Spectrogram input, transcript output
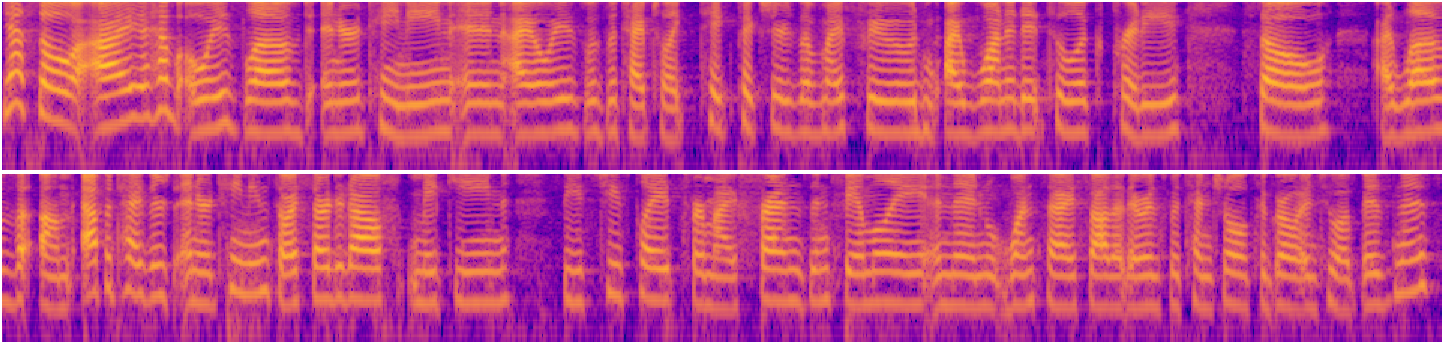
Yeah, so I have always loved entertaining, and I always was the type to like take pictures of my food. I wanted it to look pretty, so I love um, appetizers, entertaining. So I started off making these cheese plates for my friends and family. And then once I saw that there was potential to grow into a business,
